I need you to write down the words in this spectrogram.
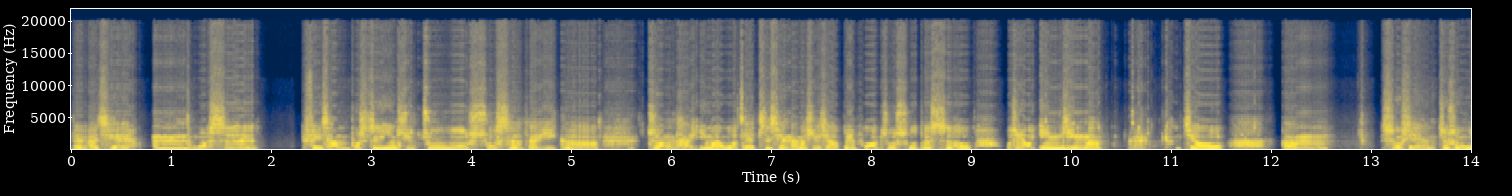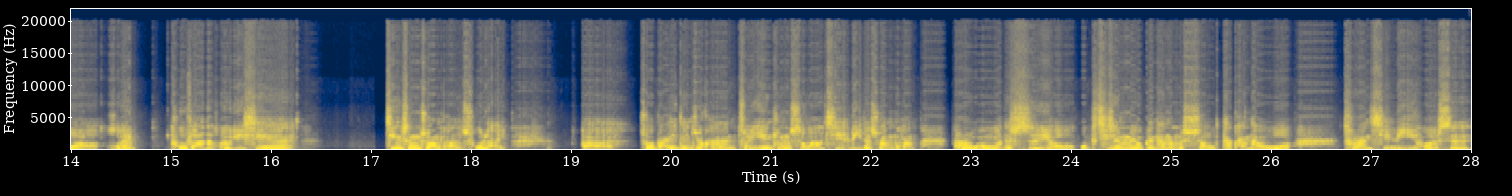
对，而且嗯，我是非常不适应去住宿舍的一个状态，因为我在之前那个学校被迫住宿的时候，我就有阴影了。就嗯，首先就是我会突发的会有一些精神状况出来。啊，说白一点，就可能最严重的是我有解离的状况。那如果我的室友，我其实没有跟他那么熟，他看到我突然解离，或者是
